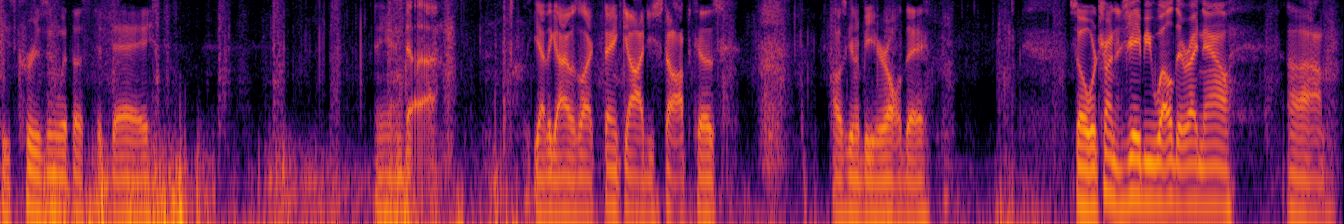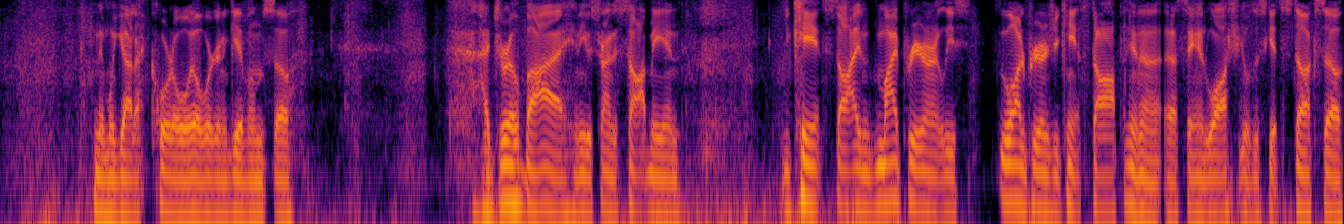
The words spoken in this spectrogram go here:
He's cruising with us today. And uh, yeah, the guy was like, thank God you stopped because I was gonna be here all day. So we're trying to JB weld it right now. Um, and then we got a quart of oil we're gonna give him. So I drove by and he was trying to stop me and you can't stop, in my pre-runner at least, a lot of pre-runners you can't stop in a, a, sand wash. You'll just get stuck. So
